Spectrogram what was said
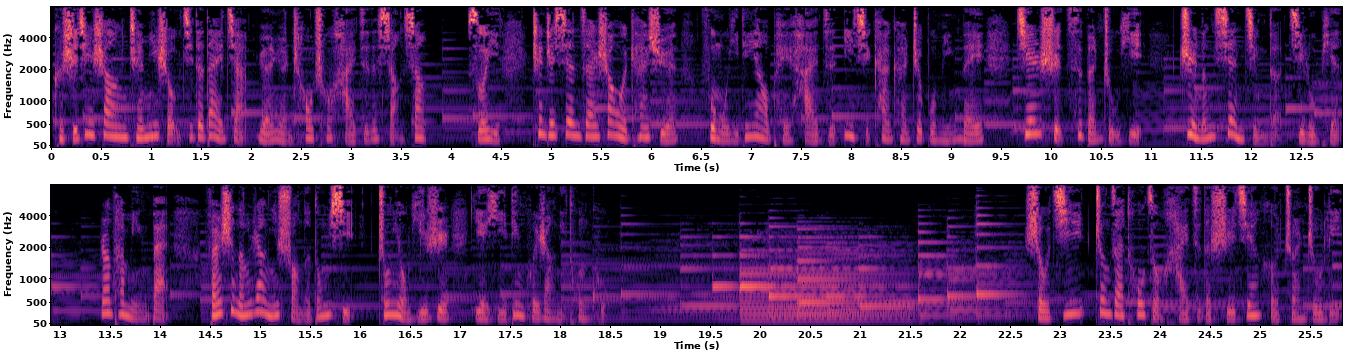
可实际上，沉迷手机的代价远远超出孩子的想象，所以趁着现在尚未开学，父母一定要陪孩子一起看看这部名为《监视资本主义》。智能陷阱的纪录片，让他明白，凡是能让你爽的东西，终有一日也一定会让你痛苦。手机正在偷走孩子的时间和专注力。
